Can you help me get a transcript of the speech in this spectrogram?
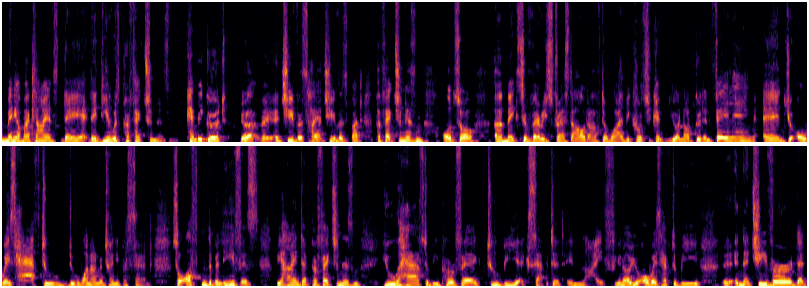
many of my clients they they deal with perfectionism can be good yeah achievers high achievers but perfectionism also uh, makes you very stressed out after a while because you can you're not good in failing and you always have to do 120% so often the belief is behind that perfectionism you have to be perfect to be accepted in life you know you always have to be uh, an achiever that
